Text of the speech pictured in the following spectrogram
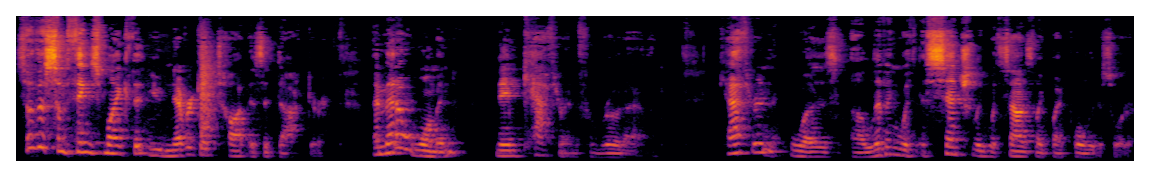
So there's some things, Mike, that you never get taught as a doctor. I met a woman named Catherine from Rhode Island. Catherine was uh, living with essentially what sounds like bipolar disorder.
